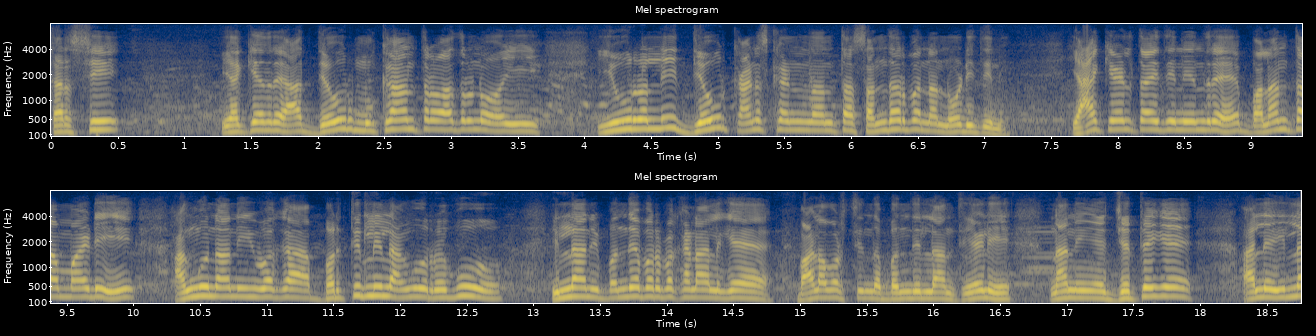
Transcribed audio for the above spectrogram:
ಕರೆಸಿ, ಯಾಕೆಂದರೆ ಆ ದೇವ್ರ ಮುಖಾಂತರವಾದ್ರೂ ಈ, ಇವರಲ್ಲಿ ದೇವ್ರು ಕಾಣಿಸ್ಕೊಂಡಂಥ ಸಂದರ್ಭ ನಾನು ನೋಡಿದ್ದೀನಿ. ಯಾಕೆ ಹೇಳ್ತಾ ಇದ್ದೀನಿ ಅಂದರೆ ಬಲಂತ ಮಾಡಿ, ಹಂಗೂ ನಾನು ಇವಾಗ ಬರ್ತಿರ್ಲಿಲ್ಲ, ಹಂಗೂ ರಘು, ಇಲ್ಲ ನೀವು ಬಂದೇ ಬರ್ಬೇಕಣ್ಣ ಅಲ್ಲಿಗೆ, ಭಾಳ ವರ್ಷದಿಂದ ಬಂದಿಲ್ಲ ಅಂತ ಹೇಳಿ ನಾನು ಜೊತೆಗೆ ಅಲ್ಲೇ, ಇಲ್ಲ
